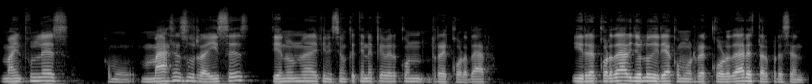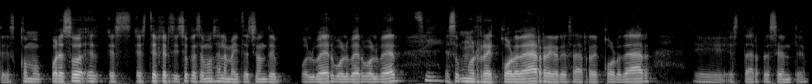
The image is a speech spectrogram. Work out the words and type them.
mindfulness, como más en sus raíces, tiene una definición que tiene que ver con recordar. Y recordar, yo lo diría como recordar estar presente. Es como, por eso es, este ejercicio que hacemos en la meditación de volver, volver, volver. Es como recordar, regresar, recordar, eh, estar presente.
